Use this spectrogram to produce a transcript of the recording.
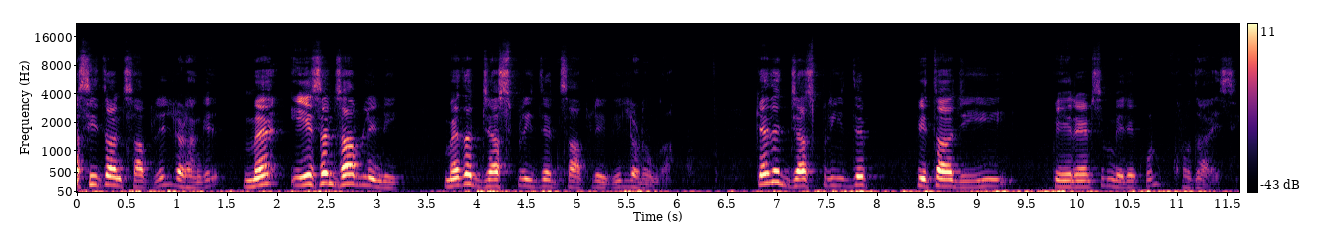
ਅਸੀਂ ਤਾਂ ਇਨਸਾਫ ਲਈ ਲੜਾਂਗੇ। ਮੈਂ ਇਸ ਇਨਸਾਫ ਲਈ ਨਹੀਂ, ਮੈਂ ਤਾਂ ਜਸਪ੍ਰੀਤ ਦੇ ਇਨਸਾਫ ਲਈ ਵੀ ਲੜੂੰਗਾ। ਕਹਿੰਦੇ ਜਸਪ੍ਰੀਤ ਦੇ ਪਿਤਾ ਜੀ ਪੇਰੈਂਟਸ ਮੇਰੇ ਕੋਲ ਖੁਦ ਆਏ ਸੀ।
